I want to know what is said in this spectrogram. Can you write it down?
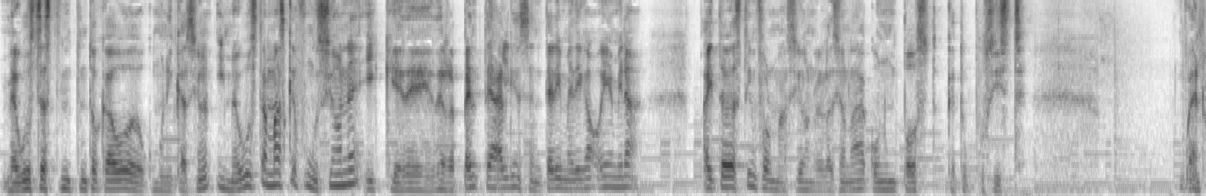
Me gusta este intento cabo de comunicación y me gusta más que funcione y que de, repente alguien se entere y me diga, oye, mira, ahí te veo esta información relacionada con un post que tú pusiste. Bueno,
